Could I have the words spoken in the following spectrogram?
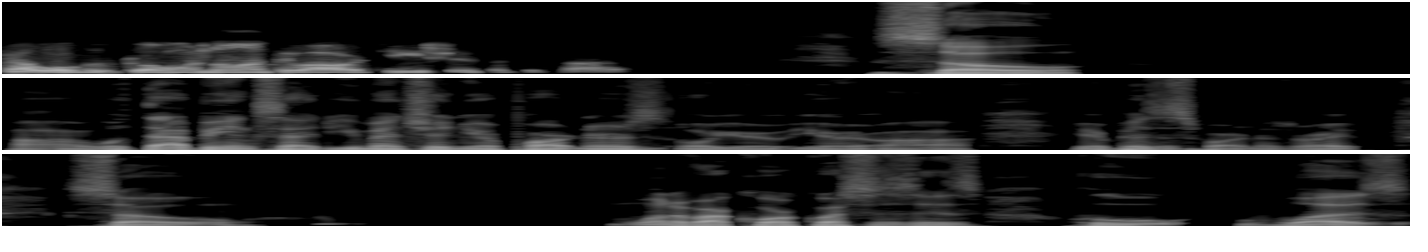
felt what was going on through our t-shirts at the time. So, uh, with that being said, you mentioned your partners or your your uh, your business partners, right? So, one of our core questions is who was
